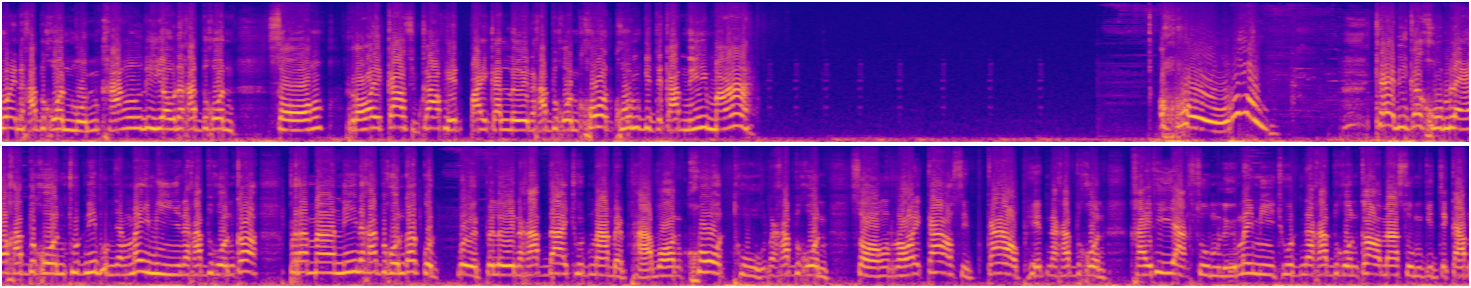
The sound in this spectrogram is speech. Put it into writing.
ด้วยนะครับ ทุกคนหมุนครั้งเดียวนะครับ ทุกคน699 เพชรไปกันเลยนะครับ ทุกคนโคตรคุ้มกิจกรรมนี้มาโอ้โห แค่นี้ก็คุ้มแล้วครับ ทุกคนชุดนี้ผมยังไม่มีนะครับ ทุกคนก็ประมาณนี้นะครับ ทุกคนก็กดเปิดไปเลยนะครับ ได้ชุดมาแบบถาวรโคตรถูกนะครับ ทุกคน 299 เพชรนะครับ ทุกคนใครที่อยากสุ่มหรือไม่มีชุดนะครับ ทุกคนก็มาสุ่มกิจกรรม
